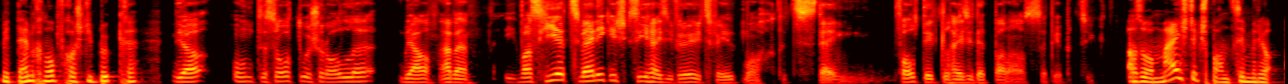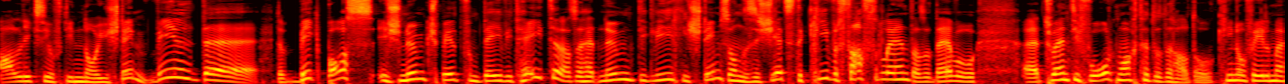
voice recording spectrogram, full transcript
mit dem Knopf kannst du bücken. Ja, und so tust du Rollen. Ja, eben, was hier zu wenig war, haben sie früher zu viel gemacht. Jetzt, dem Volltitel haben sie den Balance, bin überzeugt. Also am meisten gespannt sind wir ja alle auf die neue Stimme, weil der, der Big Boss ist nicht mehr gespielt von David Hater, also er hat nicht mehr die gleiche Stimme, sondern es ist jetzt der Kiefer Sutherland, also der, der äh, 24 gemacht hat oder halt auch Kinofilme.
